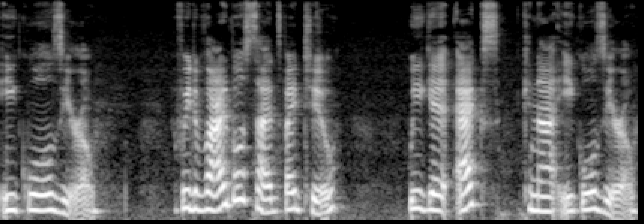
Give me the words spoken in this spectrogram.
equal 0. If we divide both sides by 2, we get x cannot equal 0.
